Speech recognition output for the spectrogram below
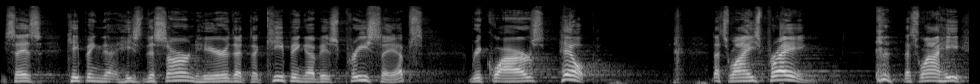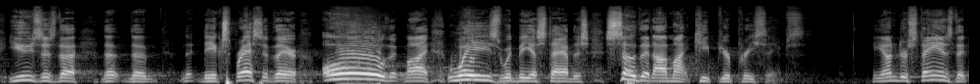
He says, keeping the, he's discerned here that the keeping of his precepts requires help. That's why he's praying. That's why he uses the, the, the, the, expressive there, oh, that my ways would be established so that I might keep your precepts. He understands that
